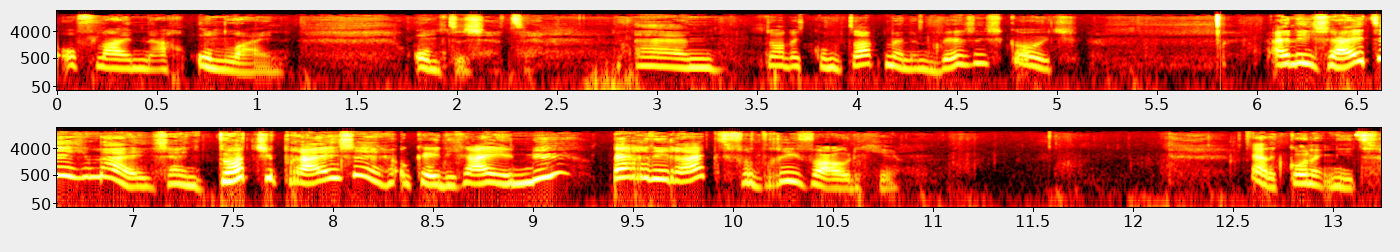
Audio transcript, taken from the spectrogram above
offline naar online om te zetten. En toen had ik contact met een business coach. En die zei tegen mij: Zijn dat je prijzen? Oké, die ga je nu per direct verdrievoudigen. Ja, dat kon ik niet.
